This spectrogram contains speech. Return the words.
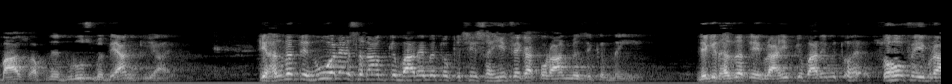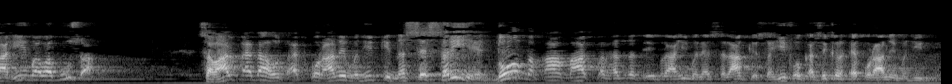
بعض اپنے دروس میں بیان کیا ہے، کہ حضرت نو علیہ السلام کے بارے میں تو کسی صحیفے کا قرآن میں ذکر نہیں ہے، لیکن حضرت ابراہیم کے بارے میں تو ہے۔ صحف ابراہیم و بوسا سوال پیدا ہوتا ہے کہ قرآن مجید کی نس سے سری ہے۔ دو مقامات پر حضرت ابراہیم علیہ السلام کے صحیفوں کا ذکر ہے قرآن مجید میں۔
